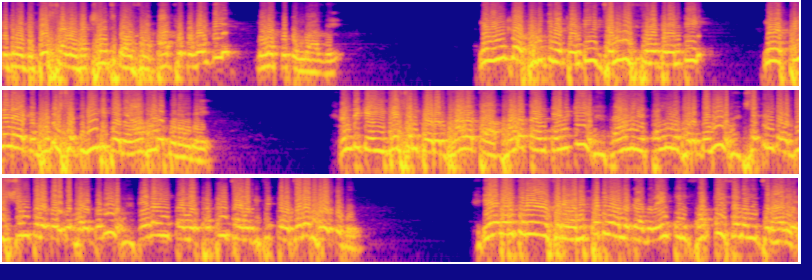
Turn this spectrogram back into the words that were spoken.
ఇటువంటి దేశాన్ని రక్షించుకోవాల్సిన బాధ్యత ఉన్నది మన కుటుంబాలది. మన ఇంట్లో పుడుతున్నటువంటి జన్మిస్తున్నటువంటి మన పిల్లల యొక్క భవిష్యత్తు వీటిపైన ఆధారపడి ఉంది. అందుకే ఈ దేశం పేరు భారత. భారత అంటే ఏమిటి? రాముని తమ్ముడు భరతుడు శకుంతల దుష్యంతుల కొరకు భరతుడు వేదాంతాన్ని ప్రపంచానికి చెప్పిన జన భరతుడు ఏ భరతుడైనా సరే వాళ్ళు ఇప్పటి వాళ్ళు కాదు నైన్టీన్ ఫార్టీ సెవెన్ నుంచి రాలే.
